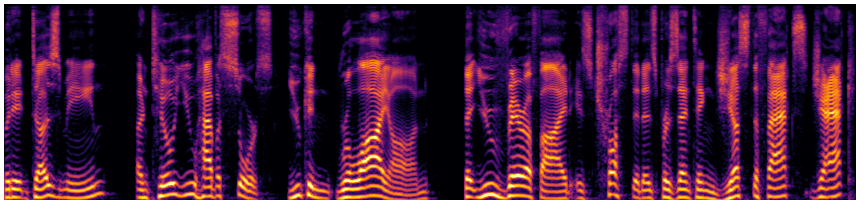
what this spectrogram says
But it does mean until you have a source you can rely on that you verified is trusted as presenting just the facts, Jack,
